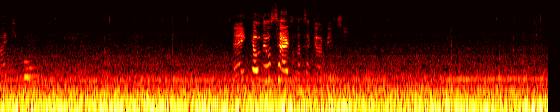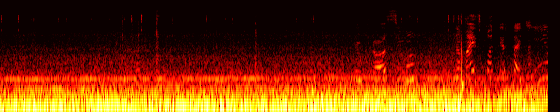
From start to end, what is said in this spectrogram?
Ai, que bom. É, então deu certo nessa câmbio aqui. Meu próximo. Dá mais uma testadinha.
